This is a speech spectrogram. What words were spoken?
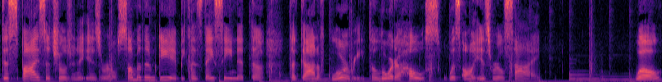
despised the children of israel some of them did because they seen that the the god of glory the lord of hosts was on israel's side well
